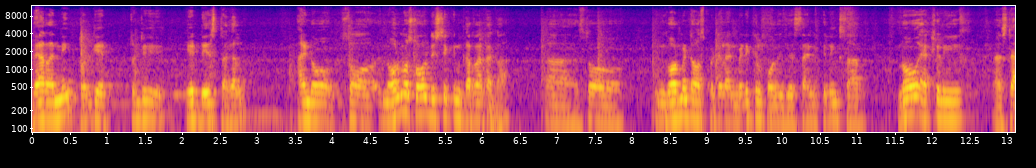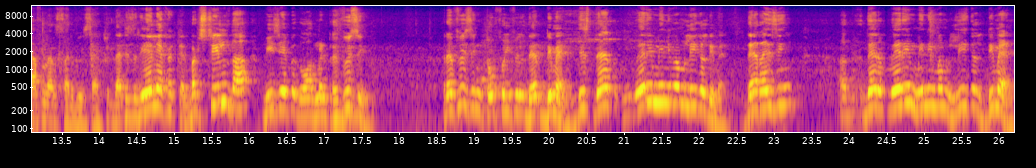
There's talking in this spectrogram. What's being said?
they are running 28 28 days struggle and uh, so in almost all district in karnataka uh, so in government hospital and medical colleges and clinics are no actually uh, staff nurse service actually that is really affected but still the bjp government refusing refusing to fulfill their demand. This their very minimum legal demand. They are raising their very minimum legal demand.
